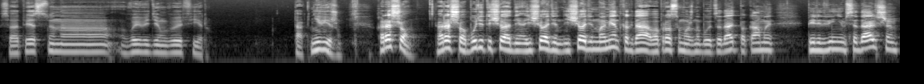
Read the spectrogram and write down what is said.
соответственно, выведем в эфир. Так, не вижу. Хорошо, хорошо. Будет еще один, еще один, еще один момент, когда вопросы можно будет задать, пока мы передвинемся дальше.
